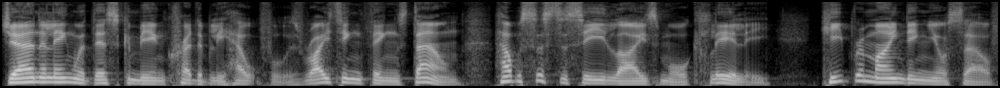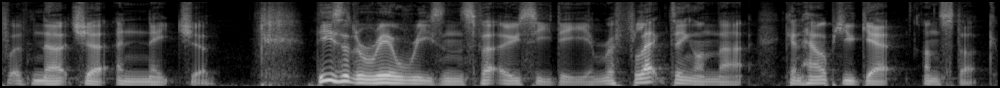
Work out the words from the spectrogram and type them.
Journaling with this can be incredibly helpful as writing things down helps us to see lies more clearly. Keep reminding yourself of nurture and nature. These are the real reasons for OCD, and reflecting on that can help you get unstuck.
